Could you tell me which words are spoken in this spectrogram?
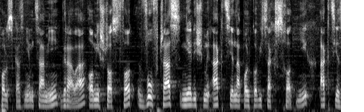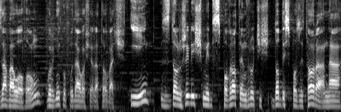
Polska z Niemcami grała o mistrzostwo. Wówczas mieliśmy akcję na Polkowicach Wschodnich, akcję zawałową. Górników udało się ratować i zdążyliśmy z powrotem wrócić do dyspozytora na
